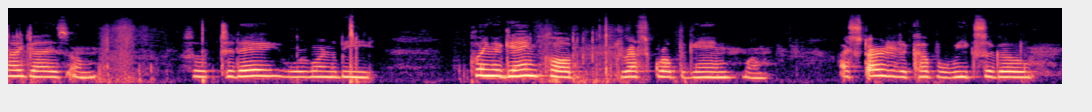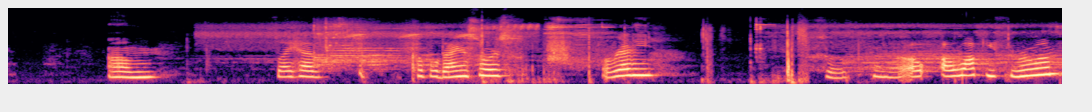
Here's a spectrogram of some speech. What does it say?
Hi guys, um, so today we're going to be playing a game called Jurassic World the Game. Um, I started a couple weeks ago. Um, so I have a couple dinosaurs already. So, I'll, I'll walk you through them.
